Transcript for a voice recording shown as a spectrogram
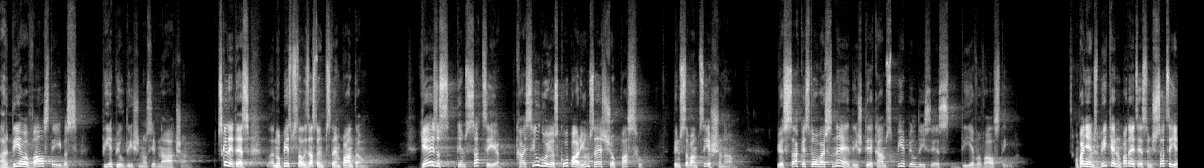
ar Dieva valstības piepildīšanos, jeb nākšanu. Skatieties no 15. līdz 18. pantam. Jēzus tiem sacīja, kā es ilgojos kopā ar jums ēst šo pasu pirms savām ciešanām. Jo es saku, es to vairs nēdīšu, tiekāms piepildīsies Dieva valstība. Un paņēmis biķeri un pateicies, viņš sacīja,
